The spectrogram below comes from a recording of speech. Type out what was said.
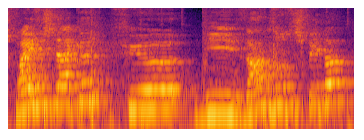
Speisestärke für die Sahnesoße später.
